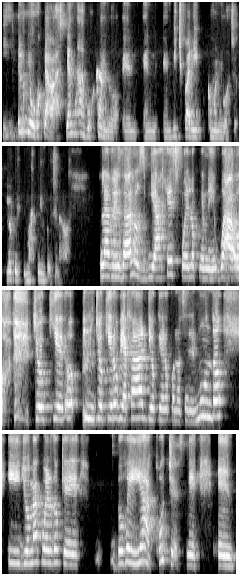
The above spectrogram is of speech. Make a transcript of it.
¿Y qué es lo que buscabas? ¿Qué andabas buscando en, en, en Beach Party como negocio? ¿Qué es lo que más te impresionaba? La verdad, los viajes fue lo que me, wow, yo quiero, yo quiero viajar, yo quiero conocer el mundo. Y yo me acuerdo que yo veía coches que en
